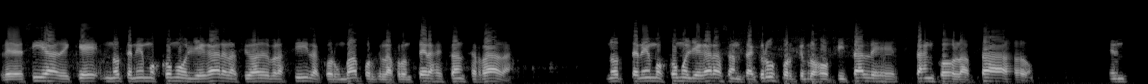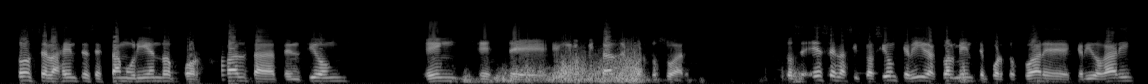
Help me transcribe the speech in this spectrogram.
Le decía de que no tenemos cómo llegar a la ciudad de Brasil, a Corumbá, porque las fronteras están cerradas. No tenemos cómo llegar a Santa Cruz porque los hospitales están colapsados. Entonces la gente se está muriendo por falta de atención en, este, en el hospital de Puerto Suárez. Entonces esa es la situación que vive actualmente Puerto Suárez, querido Gary,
